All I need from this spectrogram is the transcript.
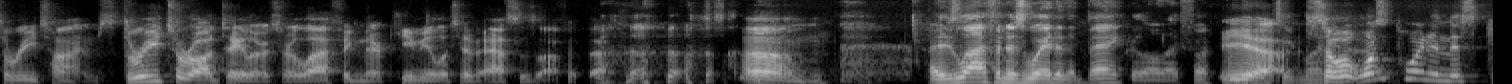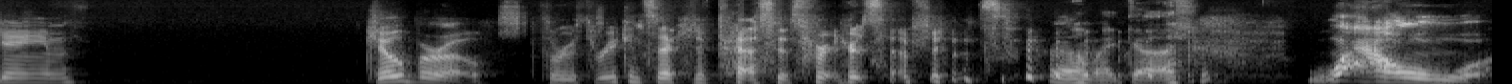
three times. Three Tyrod Taylors are laughing their cumulative asses off at that. Um, He's laughing his way to the bank with all that fucking Yeah. guaranteed money. So at one point in this game, Joe Burrow threw three consecutive passes for interceptions. oh my god, wow.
